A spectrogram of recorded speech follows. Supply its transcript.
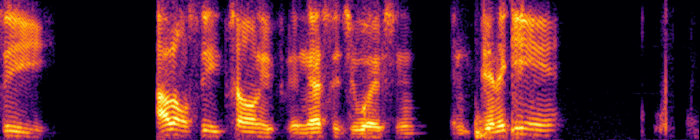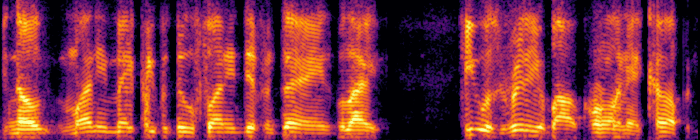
see, I don't see Tony in that situation. And then again, you know, money make people do funny different things, but like he was really about growing that company.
